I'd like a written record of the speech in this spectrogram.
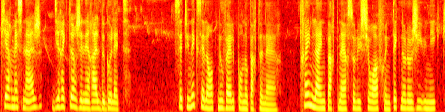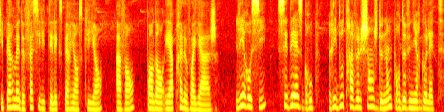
Pierre Messnage, directeur général de Golette. C'est une excellente nouvelle pour nos partenaires. Trainline Partner Solutions offre une technologie unique qui permet de faciliter l'expérience client, avant, pendant et après le voyage. Lire aussi, CDS Group, Ridou Travel change de nom pour devenir Golette.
